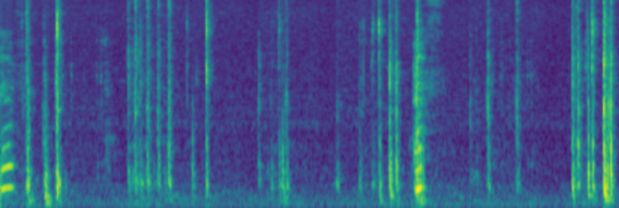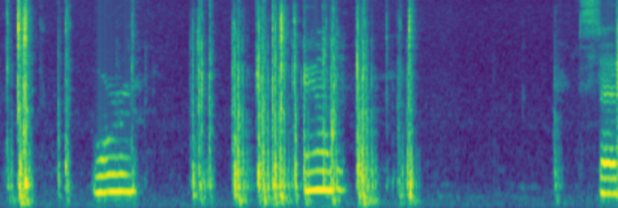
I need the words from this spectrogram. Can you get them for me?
F F word and said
